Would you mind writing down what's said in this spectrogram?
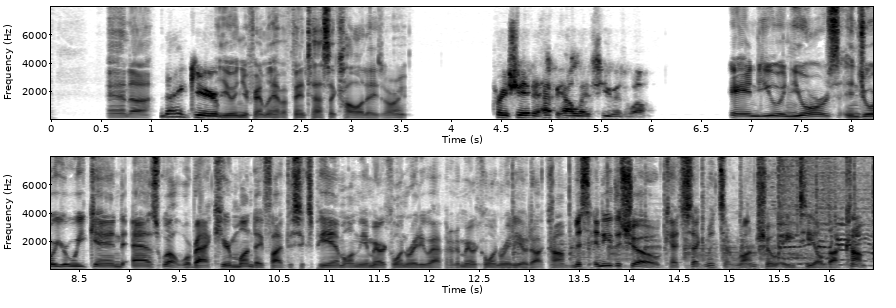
And uh, thank you. You and your family have a fantastic holidays. All right. Appreciate it. Happy holidays to you as well. And you and yours enjoy your weekend as well. We're back here Monday, 5 to 6 p.m. on the America One Radio app and at AmericaOneRadio.com. Miss any of the show? Catch segments at RonShowATL.com.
